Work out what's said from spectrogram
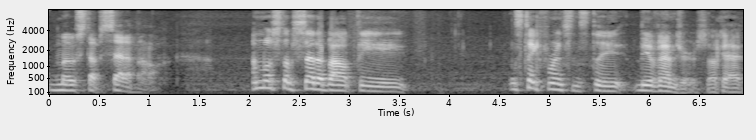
most upset about? I'm most upset about the. Let's take for instance the the Avengers. Okay,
